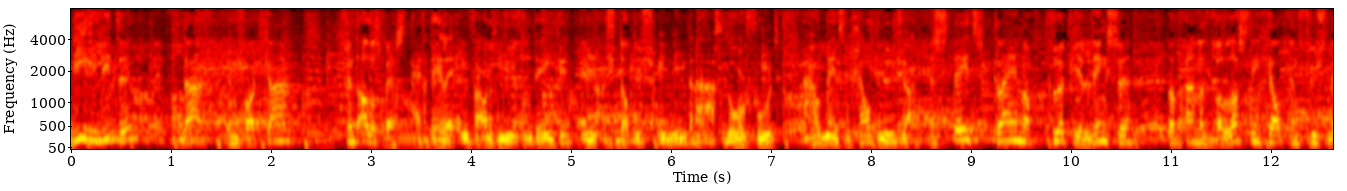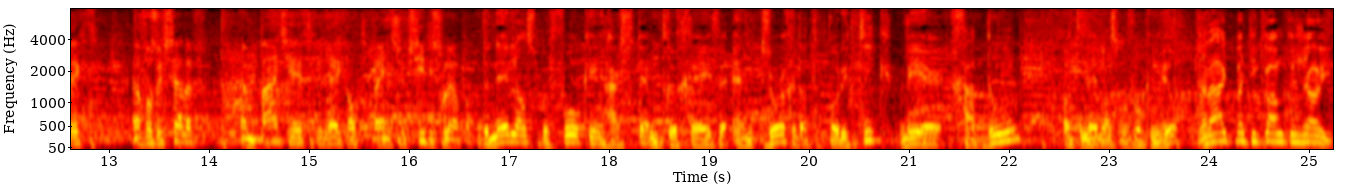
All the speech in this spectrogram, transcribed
Die elite, daar in vak K, vindt alles best. Eigenlijk een hele eenvoudige manier van denken. En als je dat dus in, in Den Haag doorvoert, houdt mensen geld in hun zak. Een steeds kleiner clubje linkse dat aan het belastinggeldinfuus ligt en voor zichzelf een baantje heeft geregeld bij een subsidieslurper. De Nederlandse bevolking haar stem teruggeven en zorgen dat de politiek weer gaat doen wat de Nederlandse bevolking wil. Eruit met die kankerzooi.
